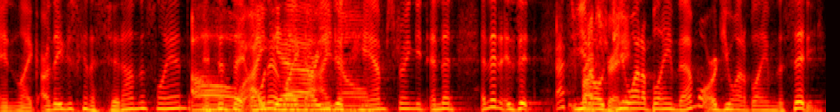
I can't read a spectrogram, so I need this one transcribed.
And like, are they just going to sit on this land? and since they Oh, I- own it, like, are you I just know. hamstringing? And then, and then, is it That's you know? Do you want to blame them or do you want to blame the city?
